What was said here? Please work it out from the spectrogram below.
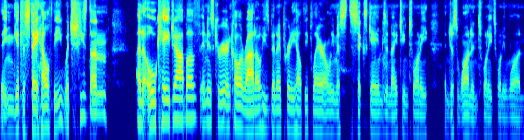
that you can get to stay healthy, which he's done an okay job of in his career in Colorado. He's been a pretty healthy player, only missed six games in 1920 and just one in 2021.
